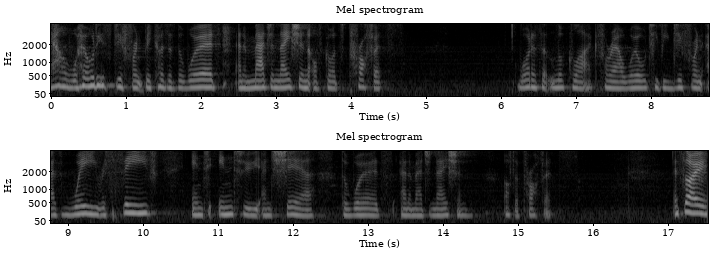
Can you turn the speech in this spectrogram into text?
Our world is different because of the words and imagination of God's prophets. What does it look like for our world to be different as we receive, enter into, and share the words and imagination of the prophets? And so,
